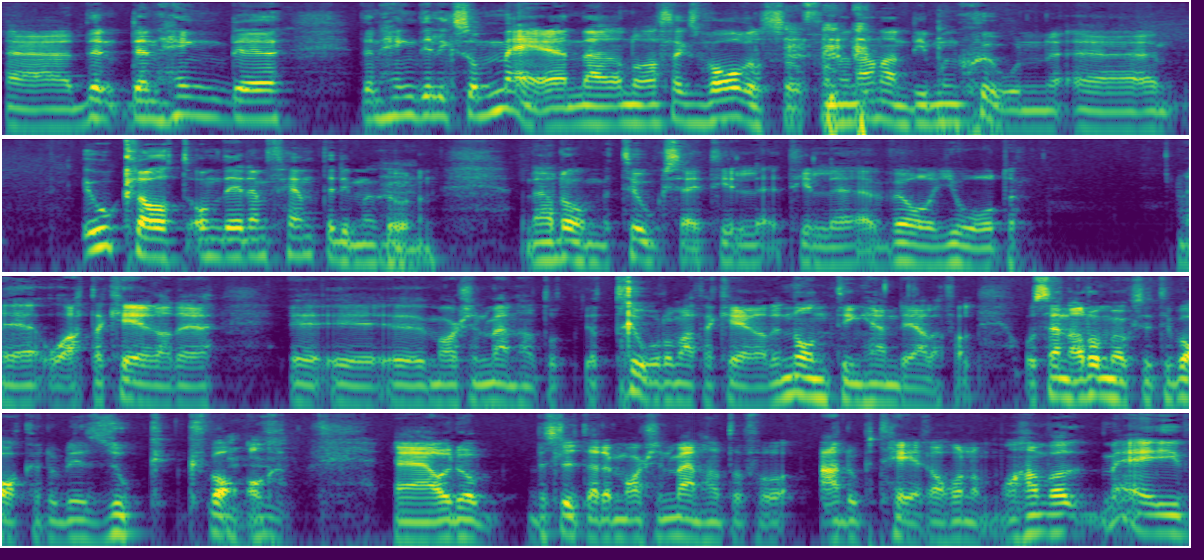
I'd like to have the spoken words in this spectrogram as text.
Eh, den, den, hängde, den hängde liksom med när några slags varelser från en annan dimension, eh, oklart om det är den femte dimensionen, mm. när de tog sig till, till eh, vår jord och attackerade Martian Manhunter. Jag tror de attackerade, någonting hände i alla fall. Och sen när de åkte tillbaka då blev Zook kvar. Mm. Eh, och då beslutade Martian Manhunter för att adoptera honom. Och han var med i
